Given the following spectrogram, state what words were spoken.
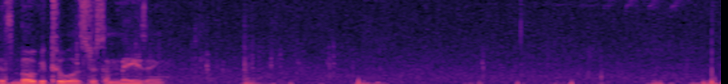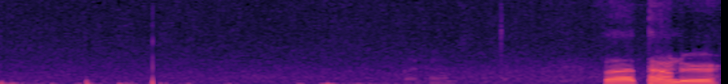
This boga tool is just amazing. Five pounds? Five pounder.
